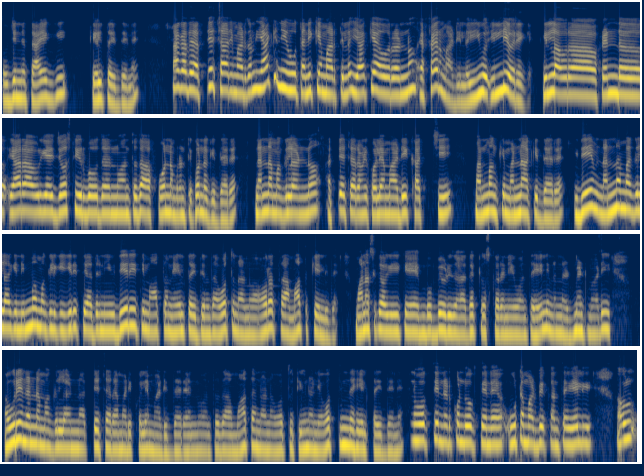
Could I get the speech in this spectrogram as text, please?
ಸೌಜನ್ಯ ತಾಯಿಗೆ ಕೇಳ್ತಾ ಇದ್ದೇನೆ. ಹಾಗಾದರೆ ಅತ್ಯಾಚಾರಿ ಮಾಡಿದವನು ಯಾಕೆ ನೀವು ತನಿಖೆ ಮಾಡ್ತಿಲ್ಲ? ಯಾಕೆ ಅವರನ್ನು ಎಫ್ ಐ ಮಾಡಿಲ್ಲ ಇವ ಇಲ್ಲಿಯವರೆಗೆ ಇಲ್ಲ ಅವರ ಫ್ರೆಂಡ್ ಯಾರ ಅವರಿಗೆ ಜೋಸ್ತಿ ಇರ್ಬೋದು ಅನ್ನುವಂಥದ್ದು ಆ ಫೋನ್ ನಂಬರನ್ನು ತಗೊಂಡೋಗಿದ್ದಾರೆ. ನನ್ನ ಮಗಳನ್ನು ಅತ್ಯಾಚಾರ ಮಾಡಿ ಕೊಲೆ ಮಾಡಿ ಕಚ್ಚಿ ಮರ್ಮಂಕಿ ಮಣ್ಣು ಹಾಕಿದ್ದಾರೆ. ಇದೇ ನನ್ನ ಮಗಳಾಗಿ ನಿಮ್ಮ ಮಗಳಿಗೆ ಈ ರೀತಿ ಆದರೆ ನೀವು ಇದೇ ರೀತಿ ಮಾತನ್ನು ಹೇಳ್ತಾ ಇದ್ದೀರಿ ಅವತ್ತು ನಾನು ಅವರ ಹತ್ರ ಮಾತು ಕೇಳಿದೆ. ಮಾನಸಿಕವಾಗಿ ಈಕೆ ಬೊಬ್ಬೆ ಹೊಡಿದ ಅದಕ್ಕೋಸ್ಕರ ನೀವು ಅಂತ ಹೇಳಿ ನನ್ನ ಅಡ್ಮಿಟ್ ಮಾಡಿ ಅವರೇ ನನ್ನ ಮಗಳನ್ನು ಅತ್ಯಾಚಾರ ಮಾಡಿ ಕೊಲೆ ಮಾಡಿದ್ದಾರೆ ಅನ್ನುವಂಥದ್ದು ಆ ಮಾತನ್ನು ನಾನು ಅವತ್ತು ಟಿವಿ ನಾನು ಯಾವತ್ತಿಂದ ಹೇಳ್ತಾ ಇದ್ದೇನೆ. ನಾನು ಹೋಗ್ತೇನೆ, ನಡ್ಕೊಂಡು ಹೋಗ್ತೇನೆ, ಊಟ ಮಾಡ್ಬೇಕಂತ ಹೇಳಿ ಅವರು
